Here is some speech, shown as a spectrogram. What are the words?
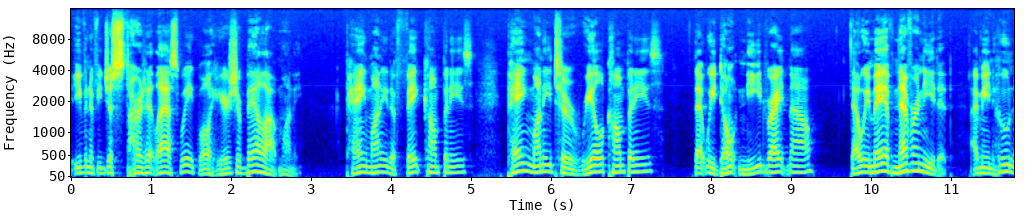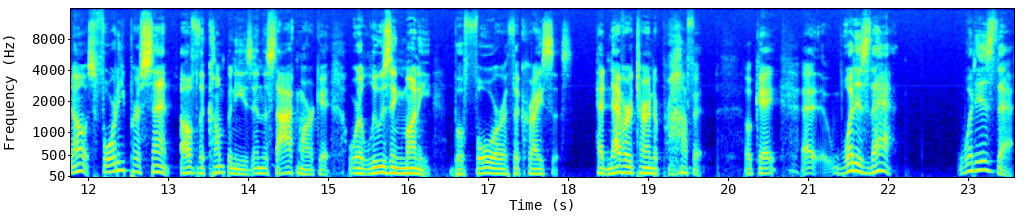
even if you just started it last week. Well, here's your bailout money. Paying money to fake companies, paying money to real companies that we don't need right now, that we may have never needed. I mean, who knows? 40% of the companies in the stock market were losing money before the crisis, had never turned a profit. Okay? Uh, what is that? What is that?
